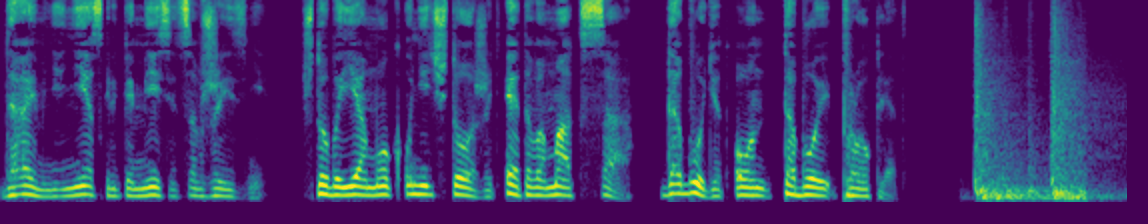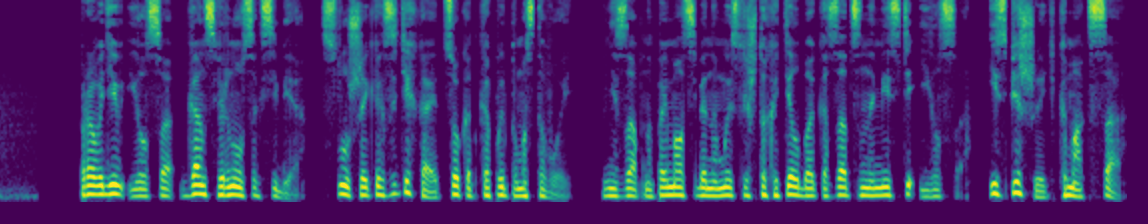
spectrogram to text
«Дай мне несколько месяцев жизни, чтобы я мог уничтожить этого Макса. Да будет он тобой проклят!» Проводив Илса, Ганс вернулся к себе, слушая, как затихает цокот копыт по мостовой. Внезапно поймал себя на мысли, что хотел бы оказаться на месте Илса и спешить к Макса.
